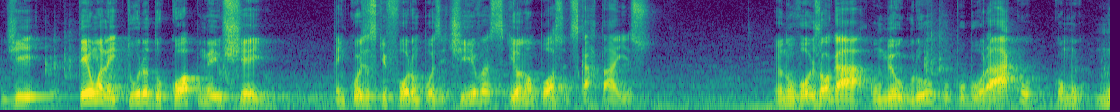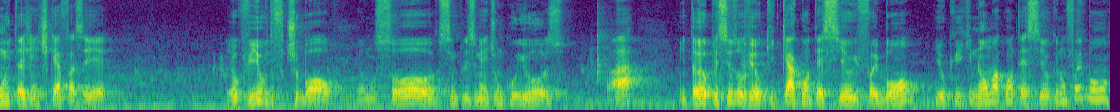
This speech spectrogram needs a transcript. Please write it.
de ter uma leitura do copo meio cheio. Tem coisas que foram positivas e eu não posso descartar isso. Eu não vou jogar o meu grupo para o buraco como muita gente quer fazer. Eu vivo do futebol, eu não sou simplesmente um curioso. Tá? Então eu preciso ver o que, que aconteceu e foi bom e o que, que não aconteceu que não foi bom.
